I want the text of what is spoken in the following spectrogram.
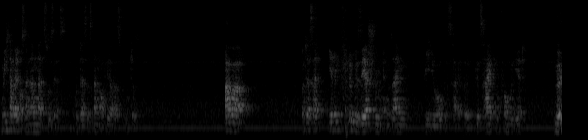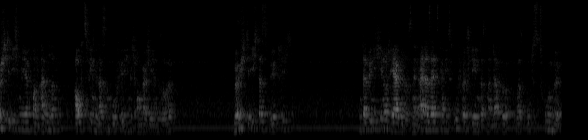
mich damit auseinanderzusetzen. Und das ist dann auch wieder was Gutes. Aber, und das hat Erik Flügge sehr schön in seinem Video gezeigt, gezeigt und formuliert, möchte ich mir von anderen aufzwingen lassen, wofür ich mich engagieren soll? Möchte ich das wirklich? Und da bin ich hin und her gerissen. Denn einerseits kann ich es gut verstehen, dass man dafür was Gutes tun will.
